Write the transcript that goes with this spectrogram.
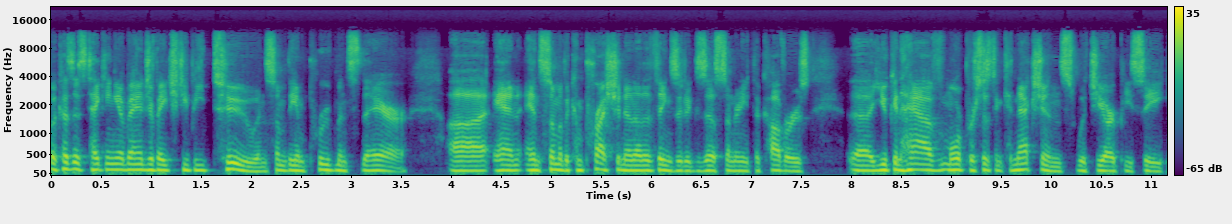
because it's taking advantage of http2 and some of the improvements there uh, and and some of the compression and other things that exist underneath the covers. Uh, you can have more persistent connections with grpc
